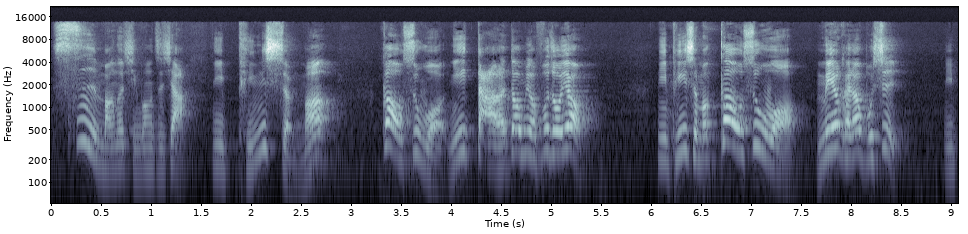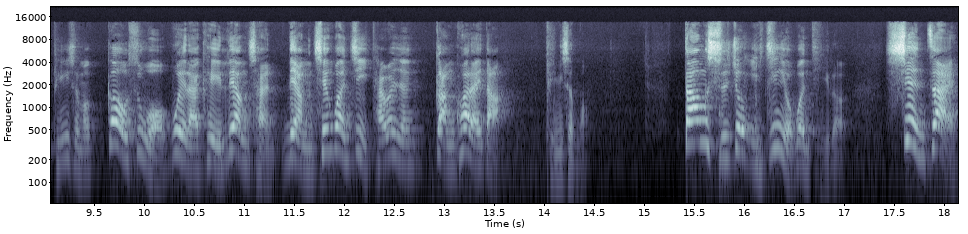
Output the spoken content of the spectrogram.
四盲的情况之下，你凭什么告诉我你打了都没有副作用？你凭什么告诉我没有感到不适？你凭什么告诉我未来可以量产两千万剂？台湾人赶快来打，凭什么？当时就已经有问题了，现在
